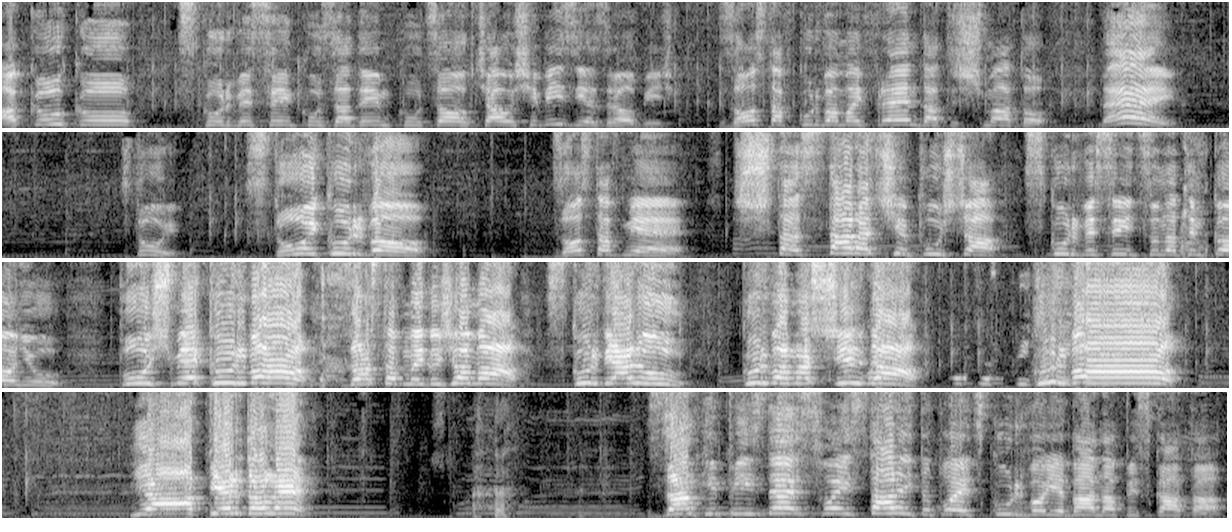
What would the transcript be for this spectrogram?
A kuku, skurwysynku, zadymku, co? Chciało się wizję zrobić. Zostaw kurwa my frienda, ty szmato. Ej! Stój! Stój kurwo! Zostaw mnie! Szta, starać się puszcza, skurwysyńcu na tym koniu! Puść mnie kurwa! Zostaw mojego zioma! Skurwialu! Kurwa masz shielda! Kurwa! Ja pierdolę! Zamknij pizdę swojej starej to powiedz kurwo jebana pyskata!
